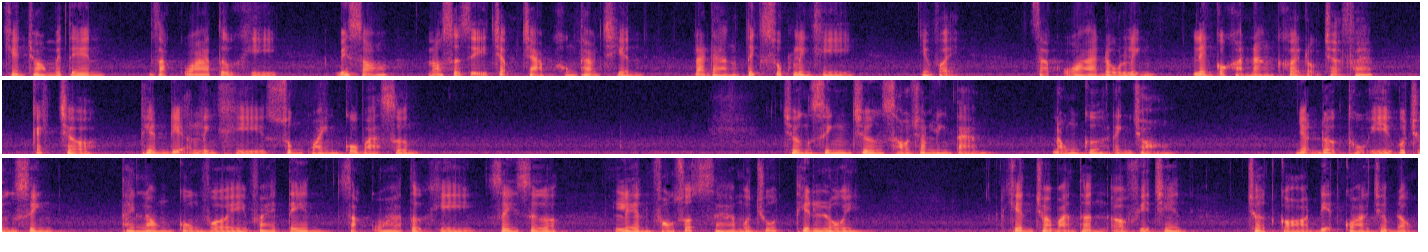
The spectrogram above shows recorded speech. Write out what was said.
Khiến cho mấy tên giặc qua tử khí. Biết rõ, nó sở dĩ chậm chạp không tham chiến Là đang tích xúc linh khí. Như vậy, Giặc qua đầu lĩnh liền có khả năng khởi động trợ pháp, Cách trở thiên địa linh khí xung quanh cô bà Sơn. Trường sinh chương 608 Đóng cửa đánh chó. Nhận được thụ ý của trường sinh, Thanh Long cùng với vài tên giặc hoa tử khí dây dưa Liền phóng xuất ra một chút thiên lôi, Khiến cho bản thân ở phía trên Chợt có điện quang chớp động.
